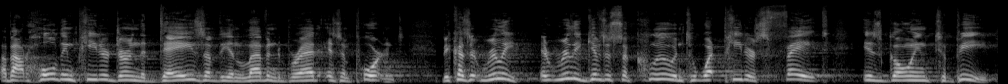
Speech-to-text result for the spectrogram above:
about holding Peter during the days of the unleavened bread is important because it really, it really gives us a clue into what Peter's fate is going to be.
